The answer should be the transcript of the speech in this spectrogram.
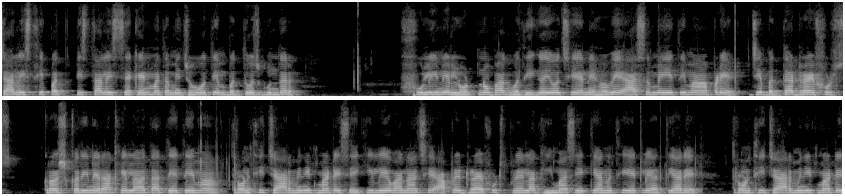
ચાલીસથી પિસ્તાલીસ સેકન્ડમાં તમે જુઓ તેમ બધો જ ગુંદર ફૂલીને લોટનો ભાગ વધી ગયો છે અને હવે આ સમયે તેમાં આપણે જે બધા ડ્રાયફ્રૂટ્સ ક્રશ કરીને રાખેલા હતા તે તેમાં ત્રણથી ચાર મિનિટ માટે શેકી લેવાના છે. આપણે ડ્રાયફ્રૂટ્સ પહેલાં ઘીમાં શેક્યા નથી એટલે અત્યારે ત્રણથી ચાર મિનિટ માટે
